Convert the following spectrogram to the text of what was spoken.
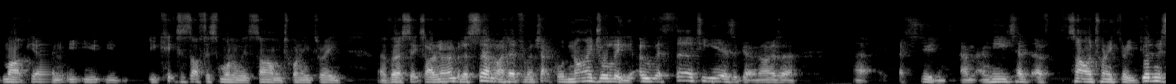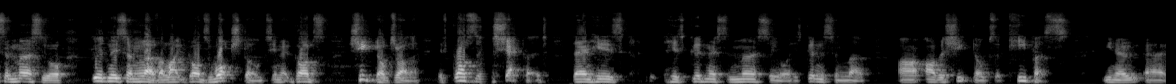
Mark, you, you, you, kicked us off this morning with Psalm 23, uh, verse 6. I remembered a sermon I heard from a chap called Nigel Lee over 30 years ago, and I was a, a, a student, um, and he said of Psalm 23, goodness and mercy or goodness and love are like God's watchdogs, you know, God's sheepdogs rather. If God's the shepherd, then his, his goodness and mercy or his goodness and love are, are the sheepdogs that keep us you know, uh,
